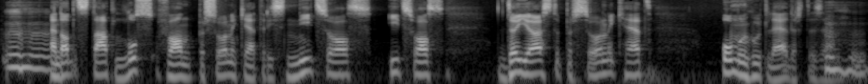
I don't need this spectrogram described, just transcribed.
Mhm. En dat staat los van persoonlijkheid. Er is niet zoals, iets zoals de juiste persoonlijkheid om een goed leider te zijn.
